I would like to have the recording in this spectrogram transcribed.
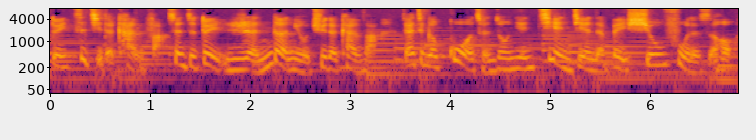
对自己的看法，甚至对人的扭曲的看法，在这个过程中间渐渐的被修复的时候，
